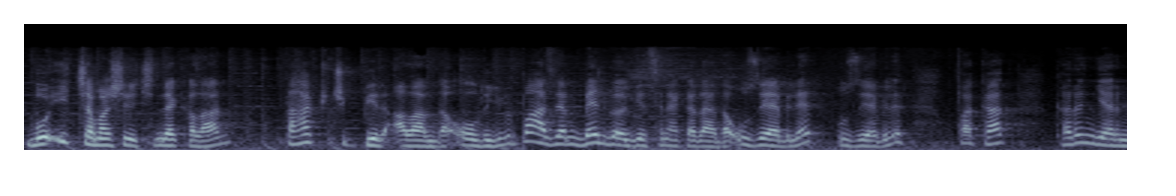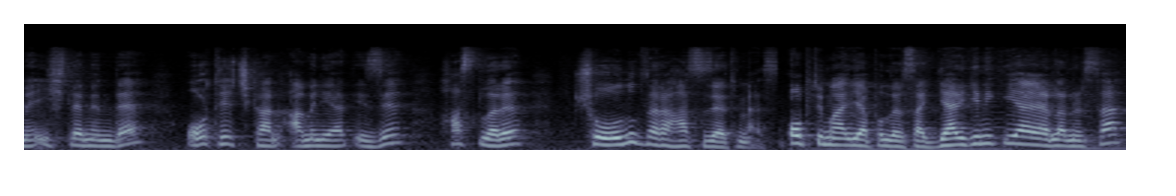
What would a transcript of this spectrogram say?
bu iç çamaşır içinde kalan daha küçük bir alanda olduğu gibi bazen bel bölgesine kadar da uzayabilir, uzayabilir. Fakat karın germe işleminde ortaya çıkan ameliyat izi hastaları çoğunlukla rahatsız etmez. Optimal yapılırsa, gerginlik iyi ayarlanırsa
